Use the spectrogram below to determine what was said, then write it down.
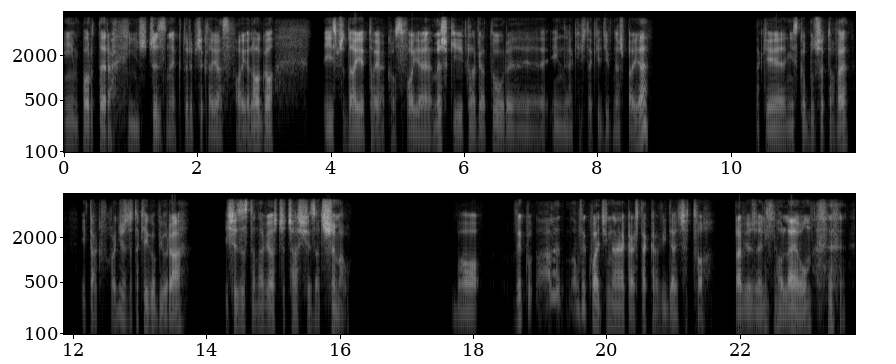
importera chińszczyzny, który przykleja swoje logo i sprzedaje to jako swoje myszki, klawiatury, inne jakieś takie dziwne szpeje, takie niskobudżetowe. I tak, wchodzisz do takiego biura i się zastanawiasz, czy czas się zatrzymał. Bo wyku- ale no, wykładzina jakaś taka widać, że to prawie że linoleum.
